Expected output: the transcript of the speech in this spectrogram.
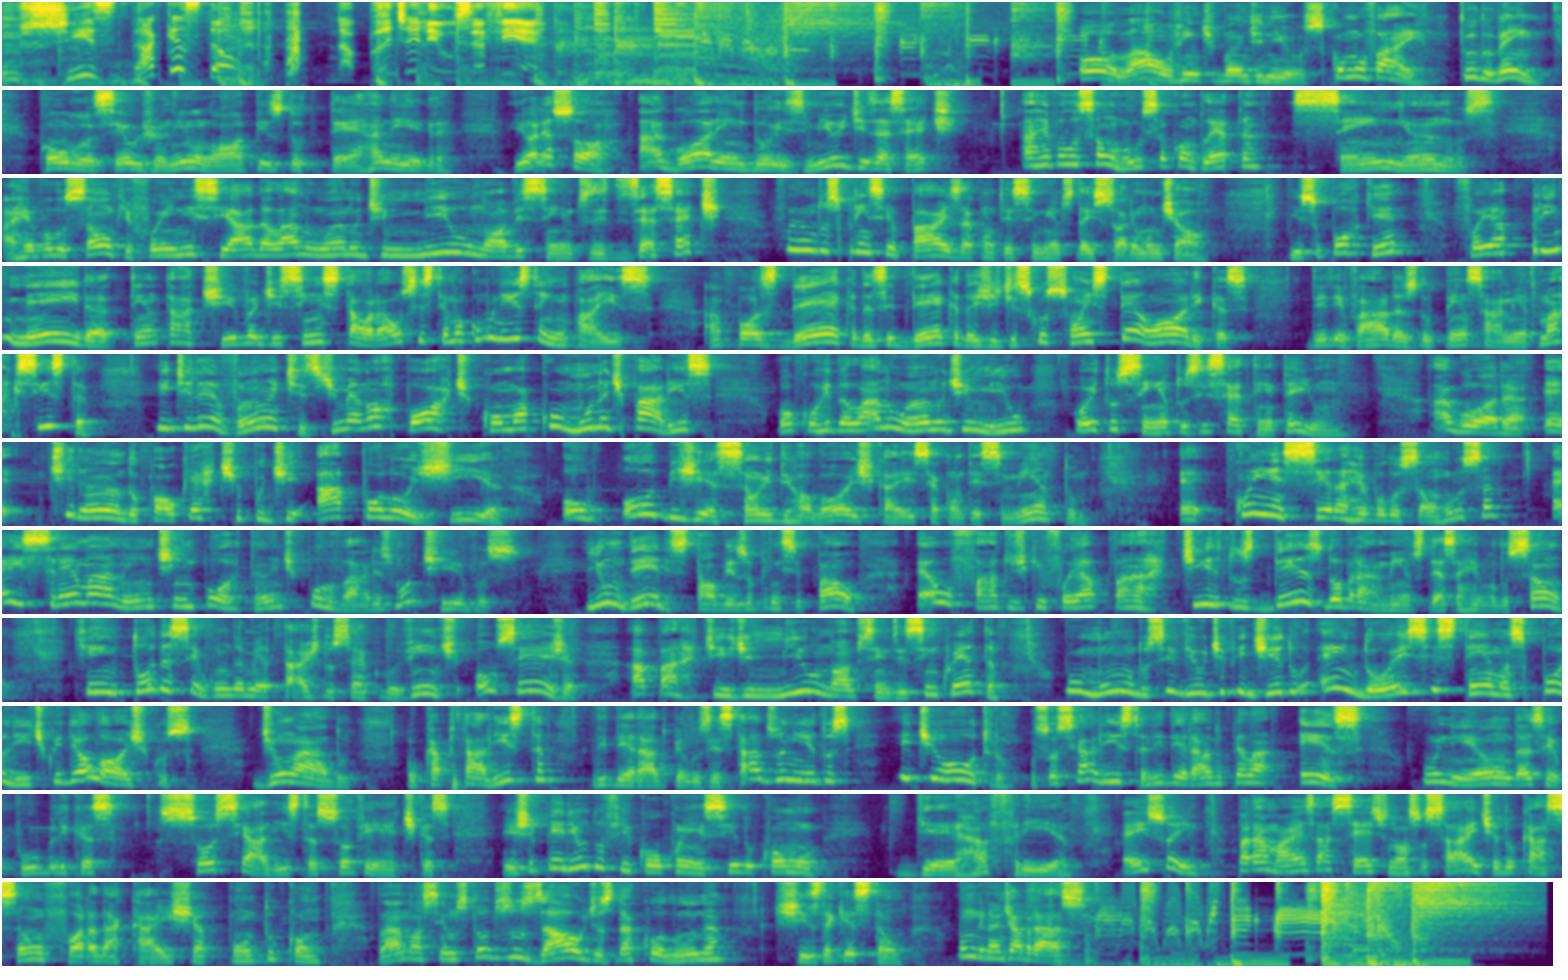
O X da Questão, na Band News FM. Olá, ouvinte Band News, como vai? Tudo bem? Com você, o Juninho Lopes, do Terra Negra. E olha só, agora em 2017, a Revolução Russa completa 100 anos. A revolução, que foi iniciada lá no ano de 1917, foi um dos principais acontecimentos da história mundial. Isso porque foi a primeira tentativa de se instaurar o sistema comunista em um país, após décadas e décadas de discussões teóricas derivadas do pensamento marxista e de levantes de menor porte, como a Comuna de Paris, ocorrida lá no ano de 1871. Agora, é, tirando qualquer tipo de apologia ou objeção ideológica a esse acontecimento, é, conhecer a Revolução Russa é extremamente importante por vários motivos. E um deles, talvez o principal, é o fato de que foi a partir dos desdobramentos dessa revolução que, em toda a segunda metade do século XX, ou seja, a partir de 1950, o mundo se viu dividido em dois sistemas político-ideológicos de um lado, o capitalista, liderado pelos Estados Unidos, e de outro, o socialista, liderado pela ex-União das Repúblicas Socialistas Soviéticas. Este período ficou conhecido como Guerra Fria. É isso aí. Para mais, acesse o nosso site educaçãoforadacaixa.com. Lá nós temos todos os áudios da coluna X da Questão. Um grande abraço.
